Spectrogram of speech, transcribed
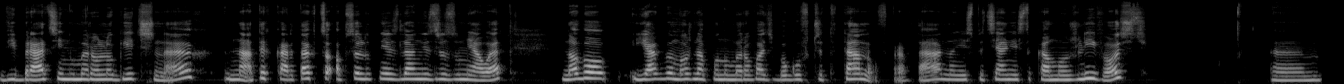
wibracji numerologicznych na tych kartach, co absolutnie jest dla mnie zrozumiałe. No bo jakby można ponumerować bogów czy tytanów, prawda? No niespecjalnie jest taka możliwość. Um,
